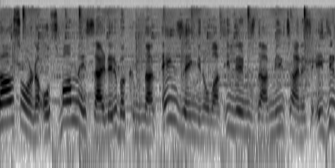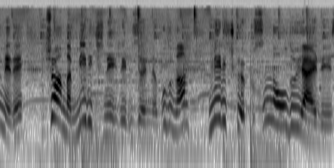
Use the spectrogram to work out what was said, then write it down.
Bursa'dan sonra Osmanlı eserleri bakımından en zengin olan illerimizden bir tanesi Edirne'de şu anda Meriç Nehri üzerinde bulunan Meriç Köprüsü'nün olduğu yerdeyiz.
